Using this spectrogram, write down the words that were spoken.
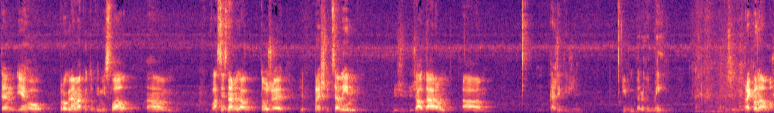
ten jeho program, ako to vymyslel, um, vlastne znamenal to, že, že prešli celým žaltárom um, každý týždeň. Even better than me. Prekonal ma.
